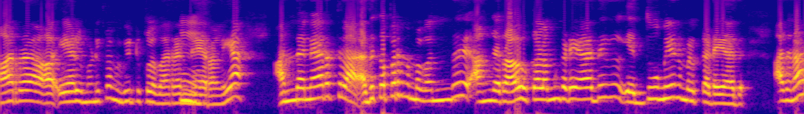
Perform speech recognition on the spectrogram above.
ஆறரை ஏழு மணிக்கு நம்ம வீட்டுக்குள்ள வர. நேரம் இல்லையா அந்த நேரத்துல அதுக்கப்புறம் நம்ம வந்து அங்க ராகு காலமும் கிடையாது எதுவுமே நம்மளுக்கு கிடையாது அதனால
